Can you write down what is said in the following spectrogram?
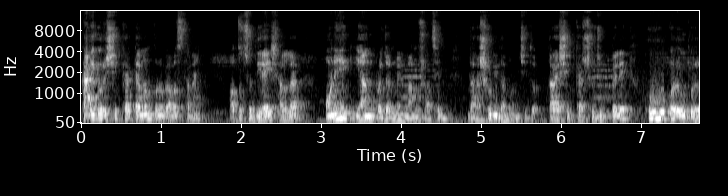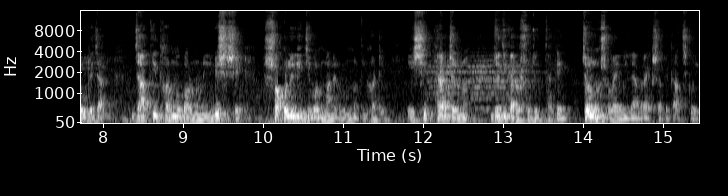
কারিগরি শিক্ষার তেমন কোনো ব্যবস্থা নাই। অথচ দিরাই সাল্লার অনেক ইয়াং প্রজন্মের মানুষ আছেন যারা সুবিধা বঞ্চিত। তারা শিক্ষার সুযোগ পেলে হু হু করে উপরে উঠে যান। জাতি, ধর্ম, বর্ণ নির্বিশেষে সকলেরই জীবন মানের উন্নতি ঘটে। এই শিক্ষার জন্য যদি কারও সুযোগ থাকে, চলুন সবাই মিলে আমরা একসাথে কাজ করি।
